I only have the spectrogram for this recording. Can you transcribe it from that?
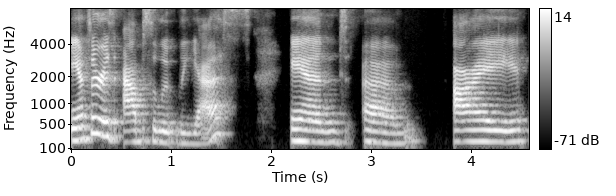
answer is absolutely yes. And um, I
